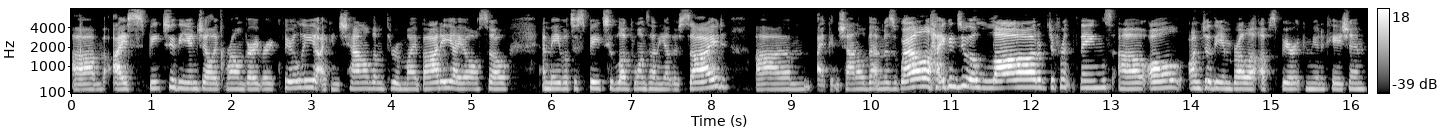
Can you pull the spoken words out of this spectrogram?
Um, I speak to the angelic realm very, very clearly. I can channel them through my body. I also am able to speak to loved ones on the other side. Um, I can channel them as well. I can do a lot of different things, uh, all under the umbrella of spirit communication.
